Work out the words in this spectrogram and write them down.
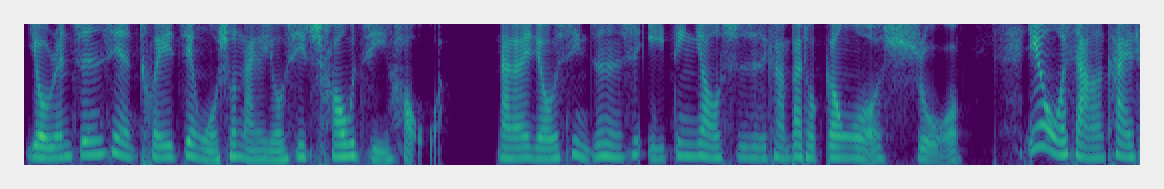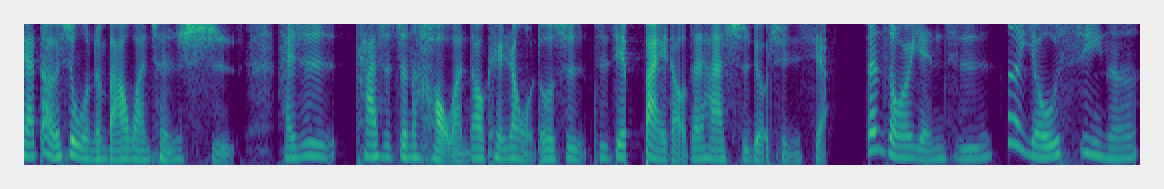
有人真心推荐我说哪个游戏超级好玩，哪个游戏你真的是一定要试试看，拜托跟我说。因为我想要看一下，到底是我能把它玩成屎，还是它是真的好玩到可以让我都是直接拜倒在它的石榴裙下。但总而言之，这个游戏呢，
